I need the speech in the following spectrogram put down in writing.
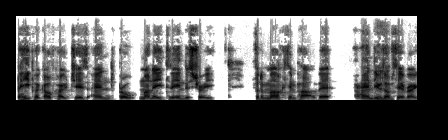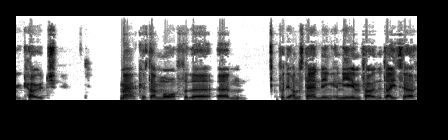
But he put golf coaches and brought money to the industry for the marketing part of it. And he was mm. obviously a very good coach. Mac has done more for the um, for the understanding and the info and the data.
